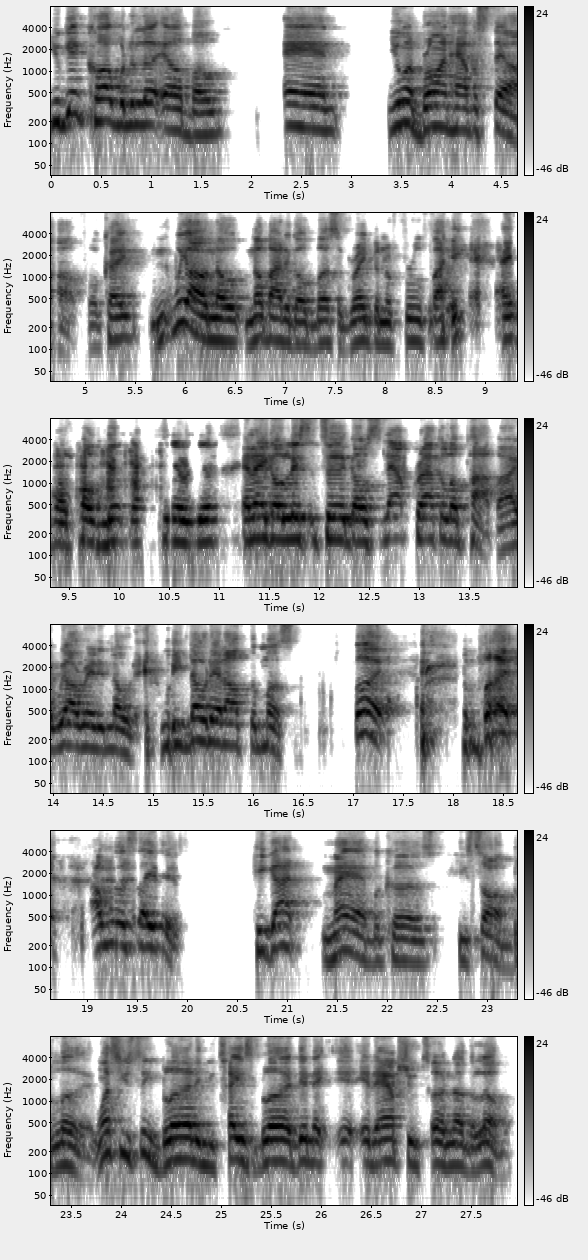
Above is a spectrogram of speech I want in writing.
you get caught with a little elbow, and you and Bron have a stare off, okay? We all know nobody go bust a grape in a fruit fight, ain't gonna poke milk on cereal, and ain't gonna listen to it go snap, crackle, or pop. All right, we already know that. We know that off the muscle. But, but I will say this: he got mad because he saw blood. Once you see blood and you taste blood, then it, it, it amps you to another level.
